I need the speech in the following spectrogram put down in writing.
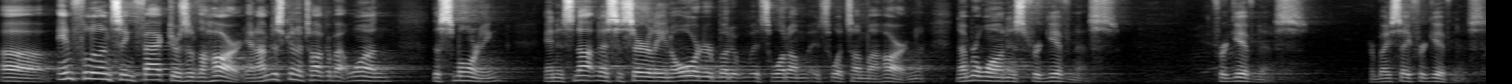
uh, influencing factors of the heart. And I'm just going to talk about one this morning and it's not necessarily in order, but it's, what I'm, it's what's on my heart. Number one is forgiveness. Forgiveness. Everybody say forgiveness.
